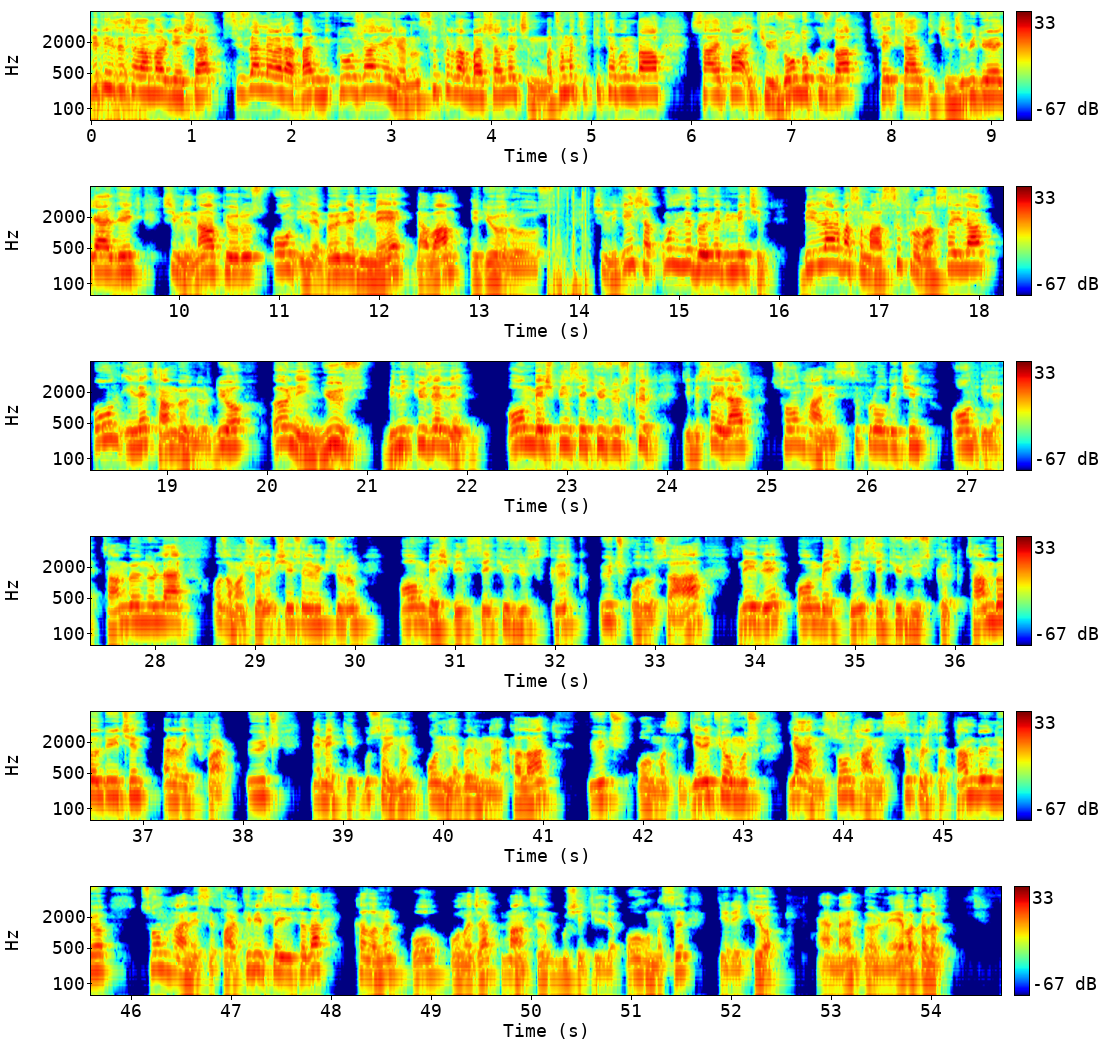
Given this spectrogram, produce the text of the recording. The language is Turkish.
Hepinize selamlar gençler. Sizlerle beraber mikroorjinal yayınlarının sıfırdan başlayanlar için matematik kitabında sayfa 219'da 82. videoya geldik. Şimdi ne yapıyoruz? 10 ile bölünebilmeye devam ediyoruz. Şimdi gençler 10 ile bölünebilme için birler basamağı sıfır olan sayılar 10 ile tam bölünür diyor. Örneğin 100, 1250, 15840 gibi sayılar son hanesi sıfır olduğu için 10 ile tam bölünürler. O zaman şöyle bir şey söylemek istiyorum. 15843 olursa neydi? 15840 tam böldüğü için aradaki fark 3. Demek ki bu sayının 10 ile bölümünden kalan 3 olması gerekiyormuş. Yani son hanesi sıfırsa tam bölünüyor. Son hanesi farklı bir sayıysa da kalanın o olacak mantığın bu şekilde olması gerekiyor. Hemen örneğe bakalım.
